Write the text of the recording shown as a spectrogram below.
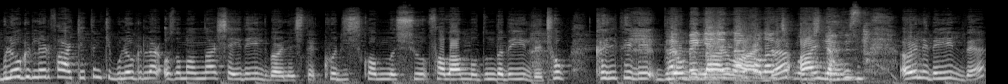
Bloggerları fark ettim ki bloggerlar o zamanlar şey değildi böyle işte Kocişkom'la şu falan modunda değildi. Çok kaliteli bloggerlar gelinler vardı. falan çıkmamıştı Aynen. Öyle değildi.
